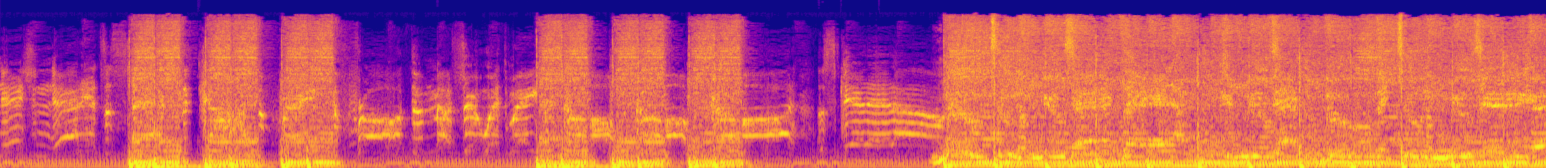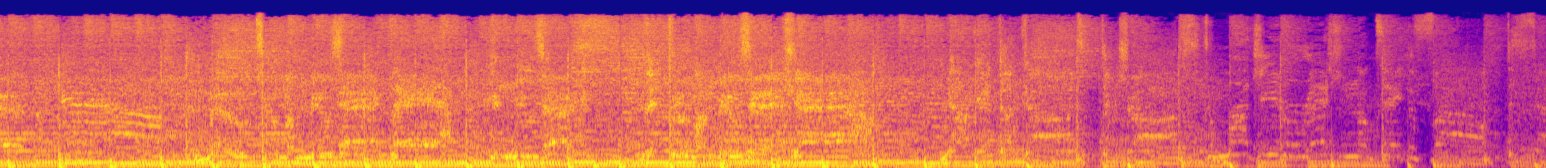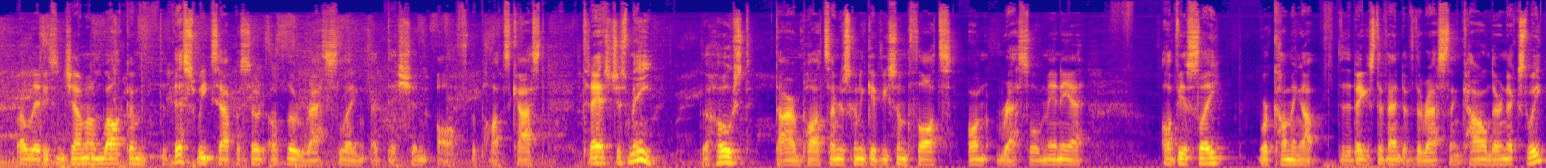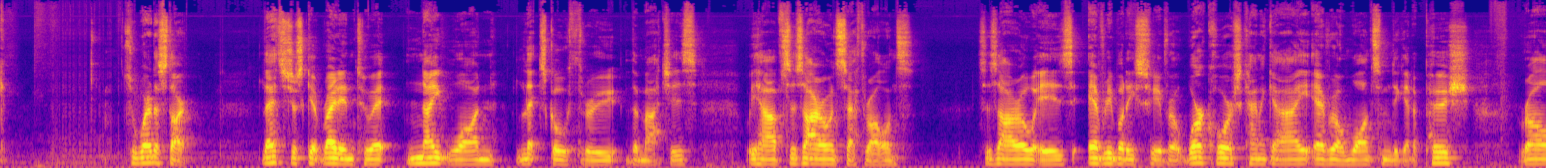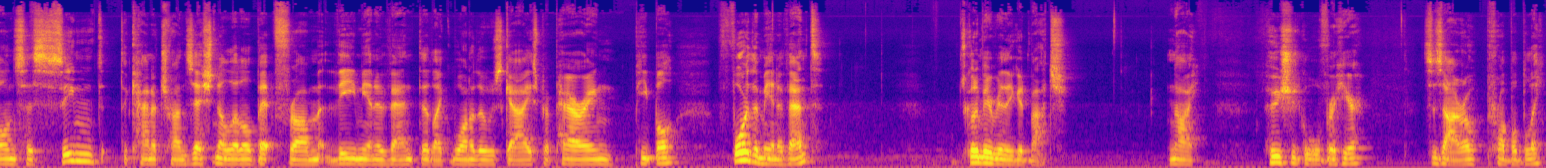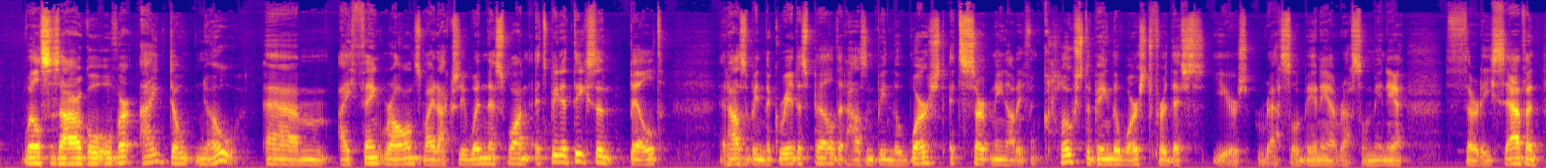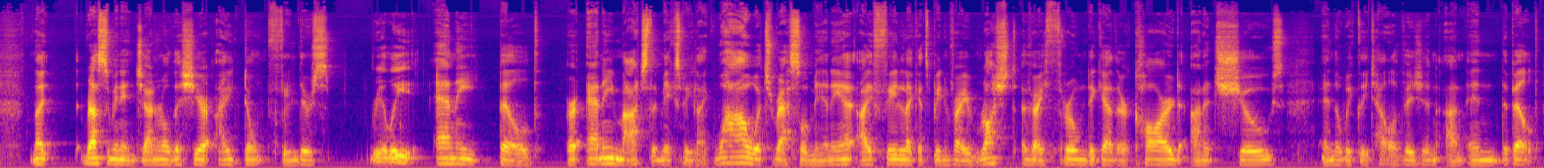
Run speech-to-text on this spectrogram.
imagination, Well, ladies and gentlemen, welcome to this week's episode of the wrestling edition of the podcast. Today it's just me, the host, Darren Potts. I'm just going to give you some thoughts on WrestleMania. Obviously, we're coming up to the biggest event of the wrestling calendar next week. So, where to start? Let's just get right into it. Night one, let's go through the matches. We have Cesaro and Seth Rollins. Cesaro is everybody's favourite workhorse kind of guy. Everyone wants him to get a push. Rollins has seemed to kind of transition a little bit from the main event to like one of those guys preparing people for the main event. It's going to be a really good match. Now, who should go over here? Cesaro, probably. Will Cesaro go over? I don't know. Um, I think Rollins might actually win this one. It's been a decent build. It hasn't been the greatest build. It hasn't been the worst. It's certainly not even close to being the worst for this year's WrestleMania, WrestleMania 37. Now, WrestleMania in general this year, I don't feel there's really any build or any match that makes me like, wow, it's WrestleMania. I feel like it's been very rushed, a very thrown together card, and it shows in the weekly television and in the build.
